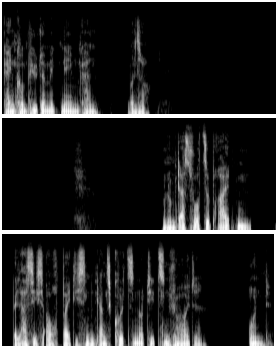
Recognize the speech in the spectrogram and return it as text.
Kein Computer mitnehmen kann und so. Und um das vorzubereiten, belasse ich es auch bei diesen ganz kurzen Notizen für heute. Und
